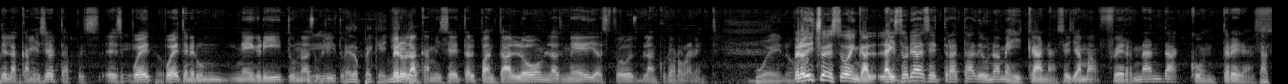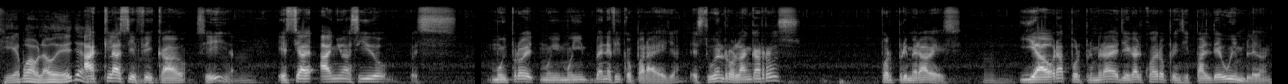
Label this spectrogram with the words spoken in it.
de la camiseta, pues es, Sí, puede, eso. puede tener un negrito, un azulito. pero pequeñito. Pero la camiseta, el pantalón, las medias, todo es blanco normalmente. Bueno, Pero dicho esto, venga, la historia se trata de una mexicana, se llama Fernanda Contreras. aquí hemos hablado de ella. ha clasificado, sí. Este año ha sido pues muy, prove- muy, muy benéfico para ella. Estuvo en Roland Garros por primera vez y ahora por primera vez llega al cuadro principal de Wimbledon.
